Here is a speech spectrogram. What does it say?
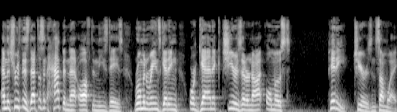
And the truth is, that doesn't happen that often these days. Roman Reigns getting organic cheers that are not almost pity cheers in some way.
